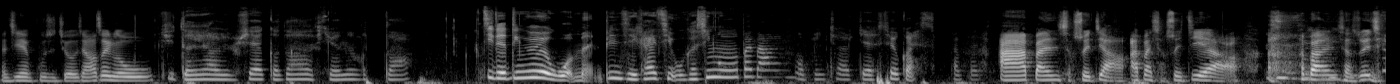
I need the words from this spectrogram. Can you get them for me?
那今天故事就讲到这里喽。记得要留下个大的小脑袋，记得订阅我们，并且开启五颗星哦。拜拜，我们下次见，拜拜。阿班想睡觉，阿班想睡觉，阿班想睡觉。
